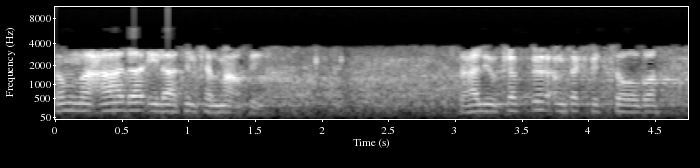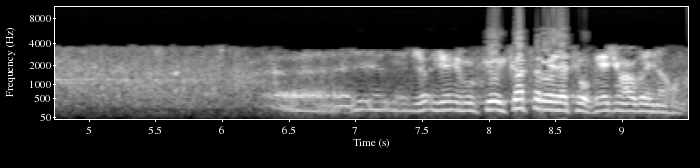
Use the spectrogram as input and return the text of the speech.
ثم عاد إلى تلك المعصية فهل يكفر أم تكفي التوبة؟ يكفر ويتوب يجمع بينهما.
